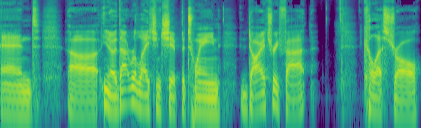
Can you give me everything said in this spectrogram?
And, uh, you know, that relationship between dietary fat, cholesterol,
